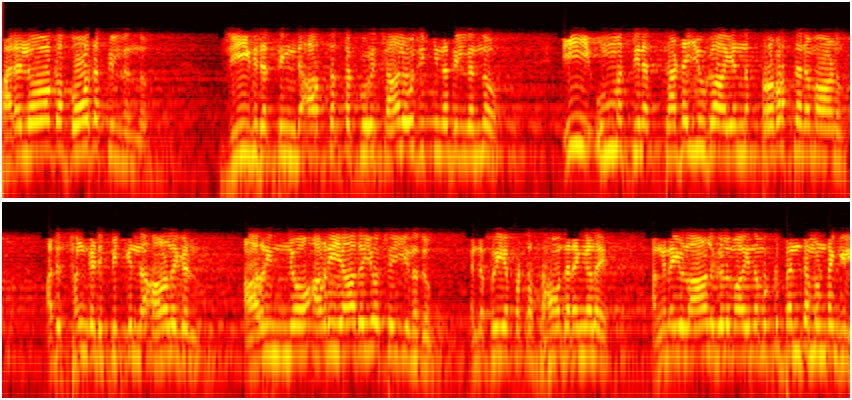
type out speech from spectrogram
പരലോക ബോധത്തിൽ നിന്നും ജീവിതത്തിന്റെ അർത്ഥത്തെക്കുറിച്ച് ആലോചിക്കുന്നതിൽ നിന്നോ ഈ ഉമ്മത്തിനെ തടയുക എന്ന പ്രവർത്തനമാണ് അത് സംഘടിപ്പിക്കുന്ന ആളുകൾ അറിഞ്ഞോ അറിയാതെയോ ചെയ്യുന്നതും. എന്റെ പ്രിയപ്പെട്ട സഹോദരങ്ങളെ അങ്ങനെയുള്ള ആളുകളുമായി നമുക്ക് ബന്ധമുണ്ടെങ്കിൽ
